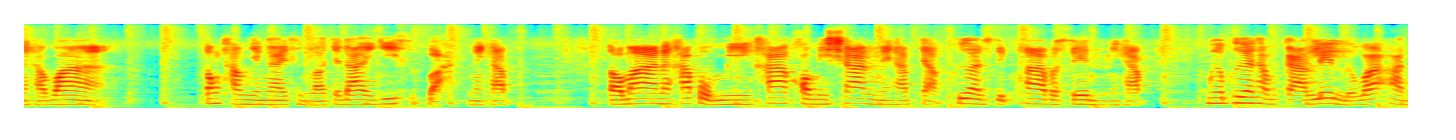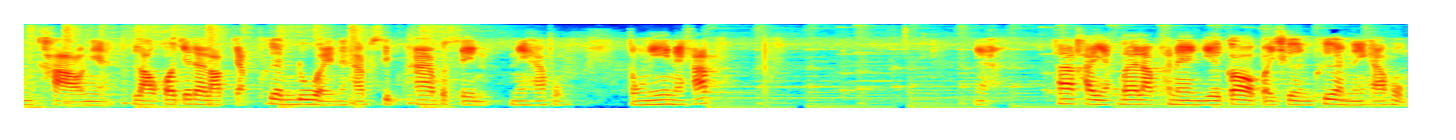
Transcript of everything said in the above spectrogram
นะครับว่าต้องทำยังไงถึงเราจะได้ 20 บาทนะครับ ต่อมานะครับผมมีค่าคอมมิชชั่นนะครับจากเพื่อน 15%นะครับ เมื่อเพื่อนทำการเล่นหรือว่าอ่านข่าวเนี่ยเราก็จะได้รับจากเพื่อนด้วยนะครับ 15%นะครับผมตรงนี้นะครับถ้าใครอยากได้รับคะแนนเยอะก็ไปเชิญเพื่อนนะครับผม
